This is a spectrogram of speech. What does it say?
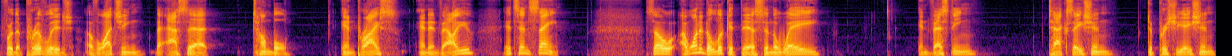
for the privilege of watching the asset tumble in price and in value, it's insane. So I wanted to look at this and the way investing, taxation, depreciation,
